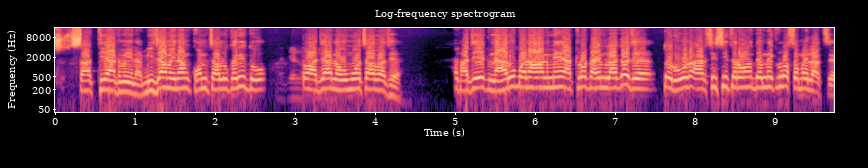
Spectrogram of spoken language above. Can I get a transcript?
સાતથી આઠ મહિના. બીજા મહિનામાં કોમ ચાલુ કર્યું હતું તો આજે આ નવમો ચાલે છે. આજે એક નારું બનાવવાનું મેં આટલો ટાઈમ લાગે છે તો રોડ આરસીસી કરવાનો તેમને કેટલો સમય લાગશે?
